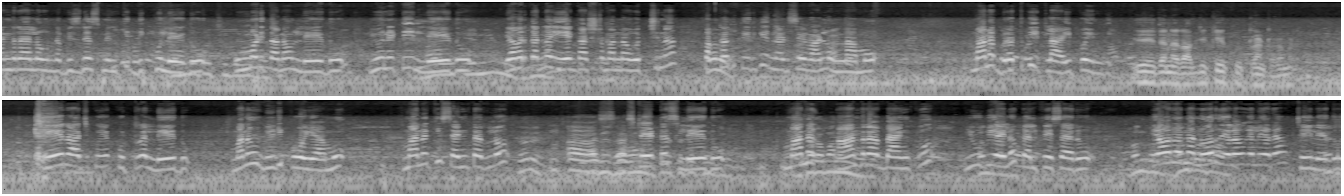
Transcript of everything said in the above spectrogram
ఆంధ్రాలో ఉన్న బిజినెస్ మెన్కి దిక్కు లేదు ఉమ్మడితనం లేదు యూనిటీ లేదు. ఎవరికన్నా ఏ కష్టమన్నా వచ్చినా పక్కకు తిరిగి నడిచే వాళ్ళు ఉన్నాము. మన బ్రతుకు ఇట్లా అయిపోయింది. ఏదైనా రాజకీయ కుట్ర అంటారా ఏ రాజకీయ కుట్ర లేదు. మనం విడిపోయాము. మనకి సెంటర్లో స్టేటస్ లేదు. మన ఆంధ్ర బ్యాంకు యూబీఐలో కలిపేశారు. ఎవరన్నా నోరు తెరవగలిగారా? చేయలేదు.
